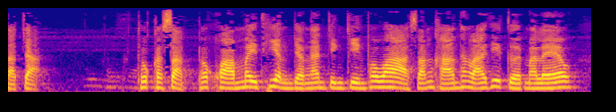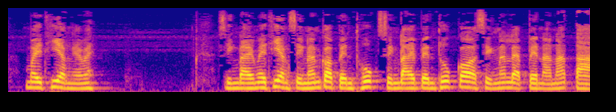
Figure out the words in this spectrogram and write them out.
สัจจะ ทุกขสัตว์เพราะความไม่เที่ยงอย่างนั้นจริง ๆ เพราะว่าสังขารทั้งหลายที่เกิดมาแล้ว ไม่เที่ยงใช่ไหมสิ่งใดไม่เที่ยงสิ่งนั้นก็เป็นทุกข์สิ่งใดเป็นทุกข์ก็สิ่งนั้นแหละเป็นอนัตตา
